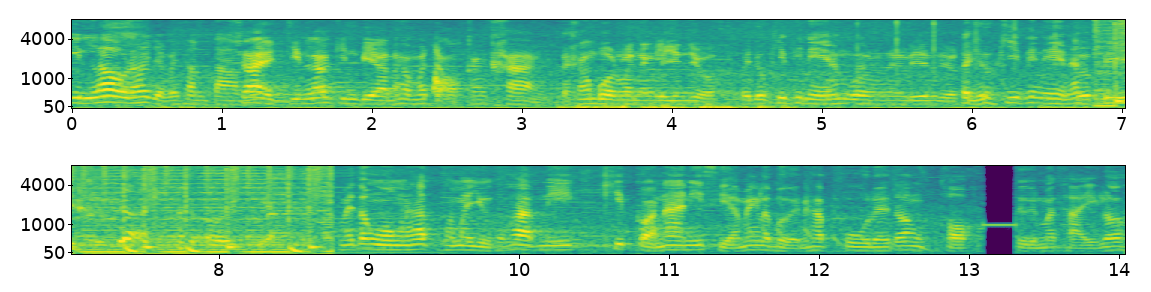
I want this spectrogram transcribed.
กินเหล้านะอย่าไปทำตามใช่กินแล้วกินเบียร์นะครับมันจะออกข้างๆ แต่ข้างบนมันยังลีนอยู่ไปดูคลิปพี่เนนะข้างบนมันยังลีนอยู่ไปดูคลิปพี่เนนะ เบอร์บี้ไม่ต้องงงนะครับทำไมอยู่สภาพนี้ คลิปก่อนหน้านี้เสียแม่งระเบิดนะครับครูเลยต้องถอด ตื่นมาถ่ายอีกรอบ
